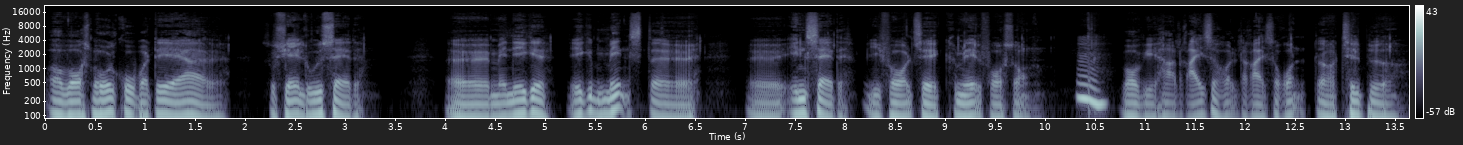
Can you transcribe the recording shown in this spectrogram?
Og vores målgrupper, det er øh, socialt udsatte, øh, men ikke, ikke mindst øh, øh, indsatte i forhold til kriminalforsorgen mm. hvor vi har et rejsehold, der rejser rundt og tilbyder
